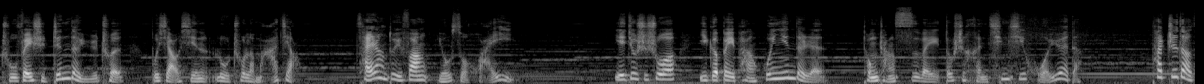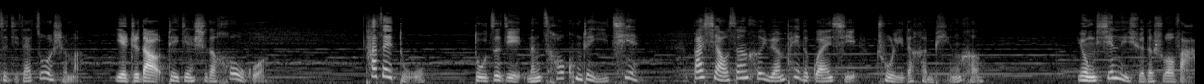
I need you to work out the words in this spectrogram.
除非是真的愚蠢，不小心露出了马脚，才让对方有所怀疑。也就是说，一个背叛婚姻的人，通常思维都是很清晰活跃的，他知道自己在做什么，也知道这件事的后果，他在赌。赌自己能操控这一切，把小三和原配的关系处理得很平衡。用心理学的说法，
